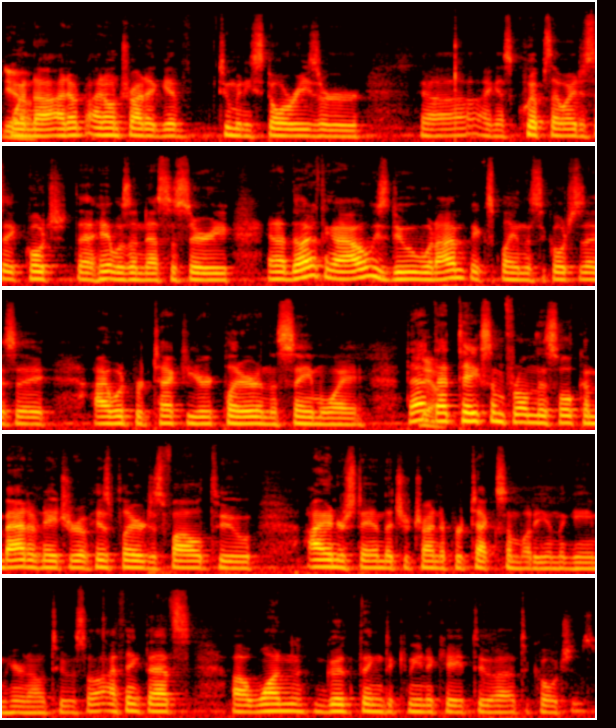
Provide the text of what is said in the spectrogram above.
when uh, I don't I don't try to give too many stories or uh, I guess quips that way. I just say, coach, that hit was unnecessary. And the other thing I always do when I'm explaining this to coaches, I say, I would protect your player in the same way. That Yeah. that takes him from this whole combative nature of his player just fouled to. I understand that you're trying to protect somebody in the game here now too. So I think that's uh, one good thing to communicate to uh, to coaches.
